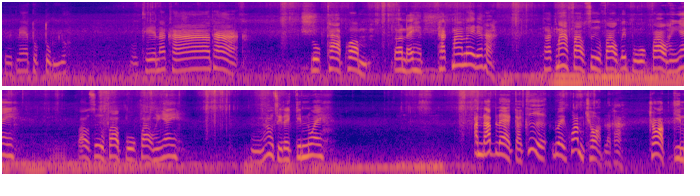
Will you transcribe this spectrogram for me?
เปิดแน่ตุกตุ่มอยู่ โอเคนะคะ ถ้าลูกค้าพร้อม ตอนไหนทักมาเลยเด้อค่ะ ทักมาเฝ้าซื้อเฝ้าไปปลูกเฝ้าให้ใหญ่เฝ้าซื้อเฝ้าปลูกเฝ้าให้ใหญ่เฮาสิได้กินหน่วย อันดับแรกก็คือด้วยความชอบล่ะค่ะ ชอบกิน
